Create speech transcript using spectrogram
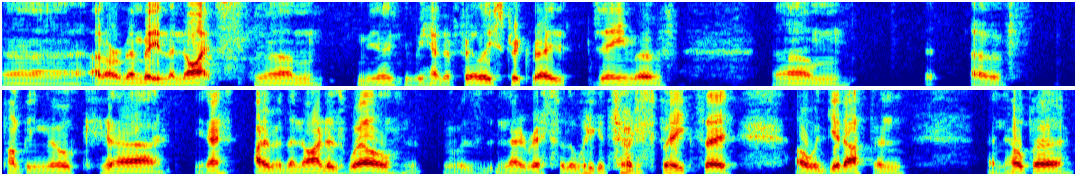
uh, and I remember in the nights, um, you know, we had a fairly strict regime of um, of pumping milk, uh, you know, over the night as well. There was no rest for the wicked, so to speak. So I would get up and and help her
